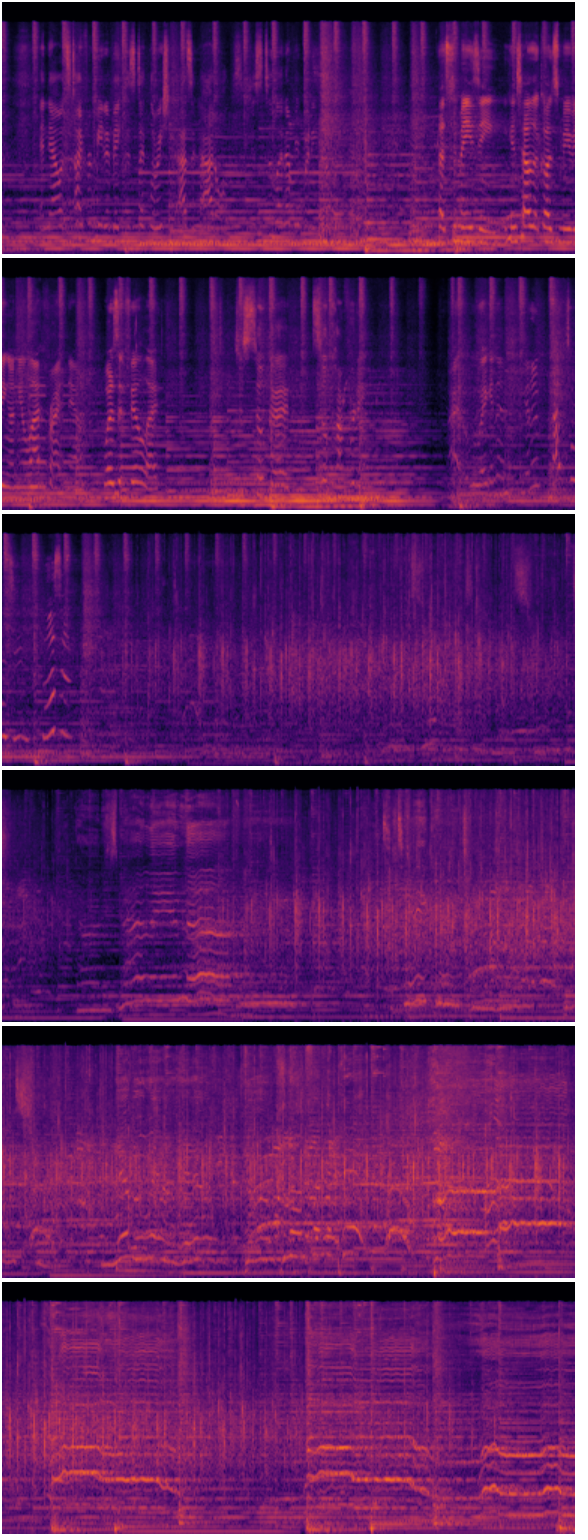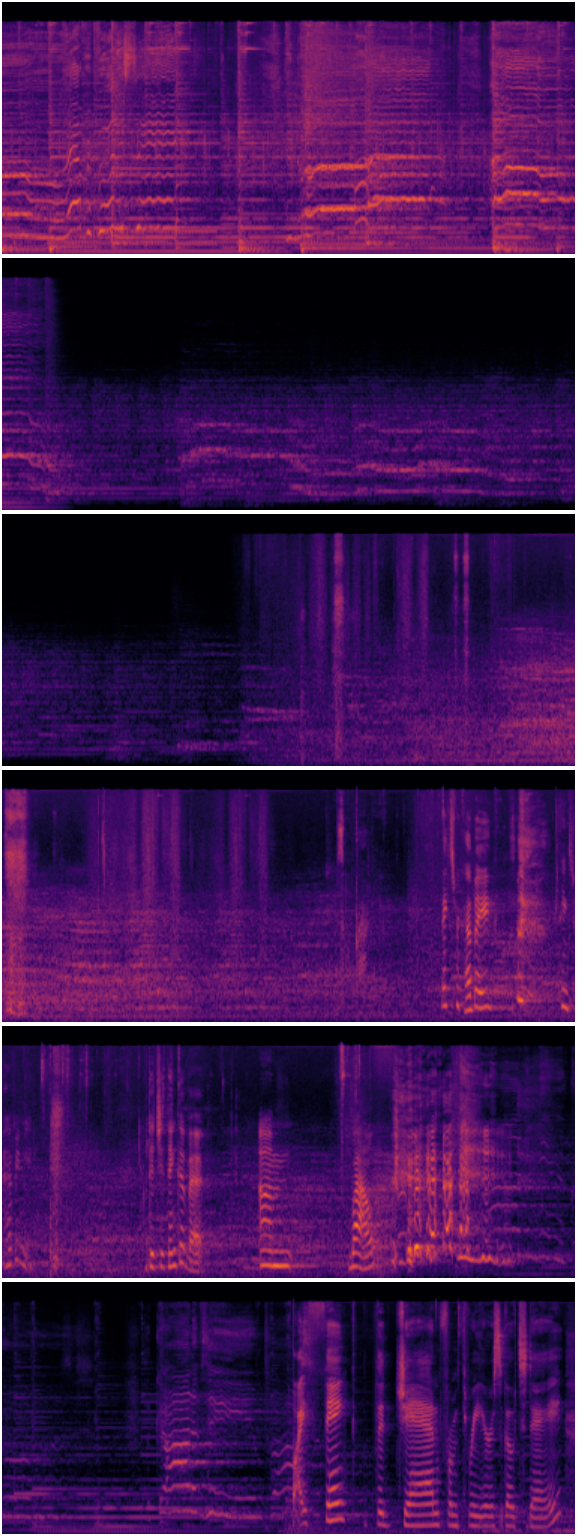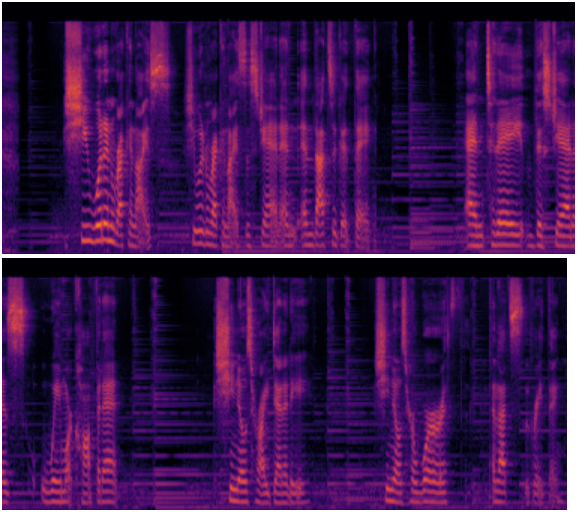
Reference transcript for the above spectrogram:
And now it's time for me to make this declaration as an adult, just to let everybody know. That's amazing. You can tell that God's moving on your life right now. What does it feel like? It's just so good, so comforting. All right, well, we're gonna, we're gonna baptize you. Awesome. God Thanks for coming. Thanks for having me. What did you think of it? Um, wow. God of the impossible. I think the Jan from three years ago today, she wouldn't recognize. She wouldn't recognize this Jan, and, and that's a good thing. And today, this Jan is way more confident. She knows her identity. She knows her worth, and that's a great thing.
